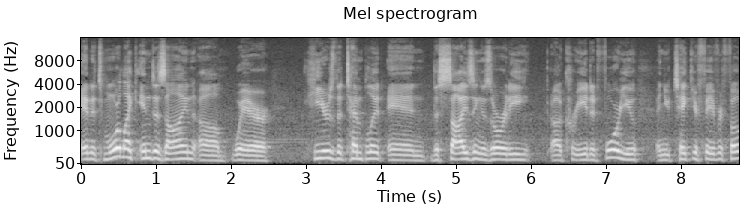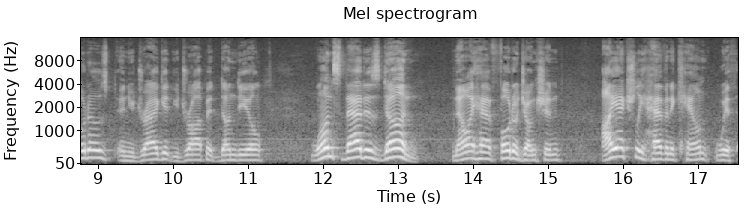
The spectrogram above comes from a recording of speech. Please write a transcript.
and it's more like InDesign, um, where here's the template and the sizing is already uh, created for you, and you take your favorite photos and you drag it, you drop it, done deal. Once that is done, now I have Photo Junction. I actually have an account with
